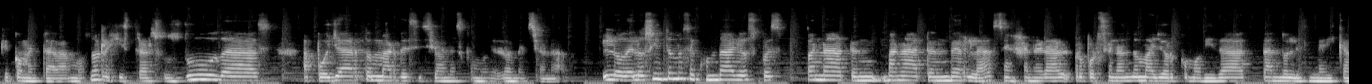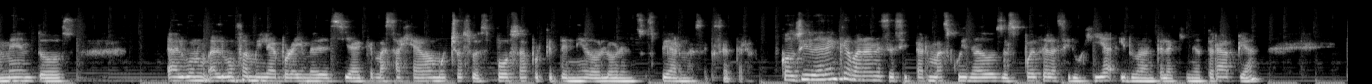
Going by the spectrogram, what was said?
que comentábamos, ¿no? registrar sus dudas, apoyar, tomar decisiones como lo he mencionado lo de los síntomas secundarios, pues van a, van a atenderlas en general proporcionando mayor comodidad, dándoles medicamentos. Algún, algún familiar por ahí me decía que masajeaba mucho a su esposa porque tenía dolor en sus piernas, etc. Consideren que van a necesitar más cuidados después de la cirugía y durante la quimioterapia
